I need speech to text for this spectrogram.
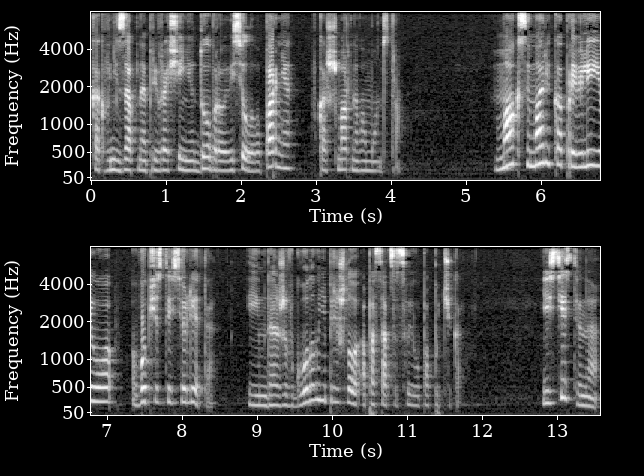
как внезапное превращение доброго, веселого парня в кошмарного монстра. Макс и Марика провели его в обществе все лето, и им даже в голову не пришло опасаться своего попутчика. Естественно,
